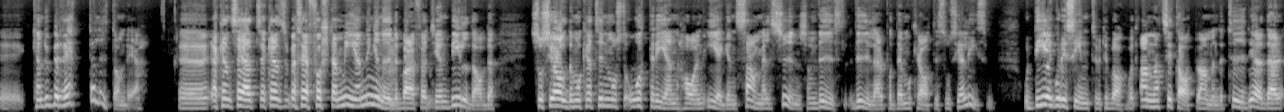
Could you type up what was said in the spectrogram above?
Eh, kan du berätta lite om det? Eh, jag kan säga att jag kan säga första meningen i det mm. bara för att ge en bild av det. Socialdemokratin måste återigen ha en egen samhällssyn som vilar på demokratisk socialism. Och det går i sin tur tillbaka på ett annat citat du använde tidigare där,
